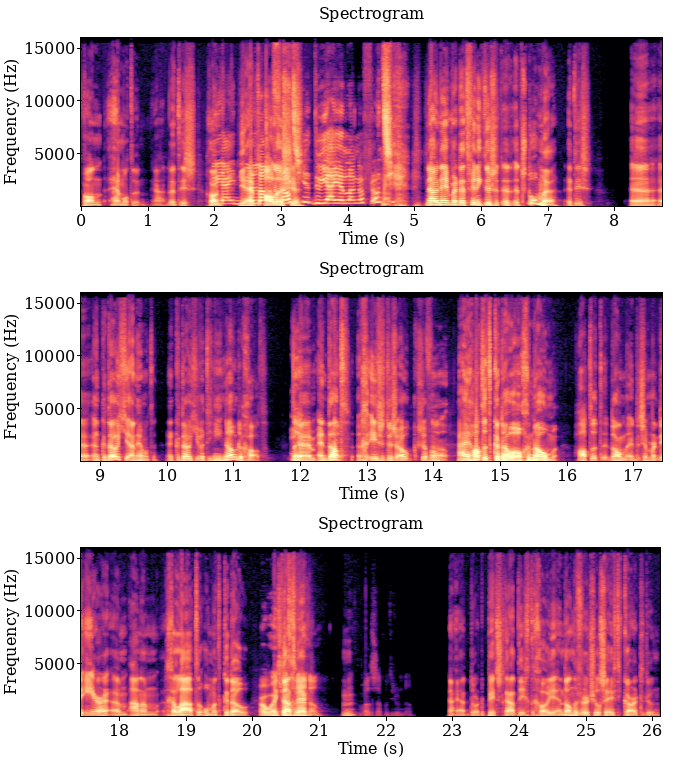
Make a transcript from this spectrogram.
van Hamilton. Ja, dat is gewoon. Doe jij je een hebt lange alles. Je, Fransje? Doe jij een lange Fransje? nou, nee, maar dat vind ik dus het, het, het stomme. Het is eh, eh, een cadeautje aan Hamilton. Een cadeautje wat hij niet nodig had. Nee. Ehm, en dat is het dus ook zo van. Nou, Hij had het cadeau al genomen. Had het dan zeg maar, de eer ehm, aan hem gelaten om het cadeau. Maar hoe had je dat gedaan dan? Hm? Wat is dat? Nou ja, door de pitstraat dicht te gooien en dan de virtual safety car te doen.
